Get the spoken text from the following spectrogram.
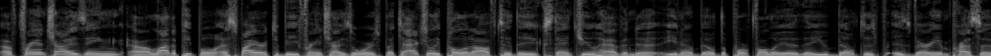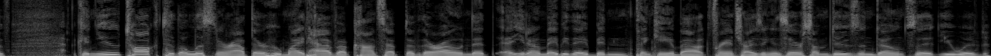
a franchising, uh, a lot of people aspire to be franchisors, but to actually pull it off to the extent you have and to you know build the portfolio that you built is is very impressive. Can you talk to the listener out there who might have a concept of their own that uh, you know maybe they've been thinking about franchising? Is there some do's and don'ts that you would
